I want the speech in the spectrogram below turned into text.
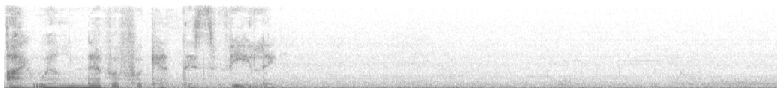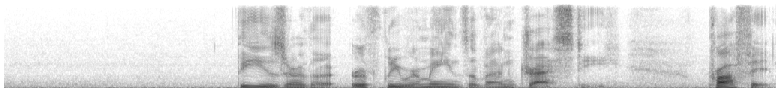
I will never forget this feeling. These are the earthly remains of Andraste, prophet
